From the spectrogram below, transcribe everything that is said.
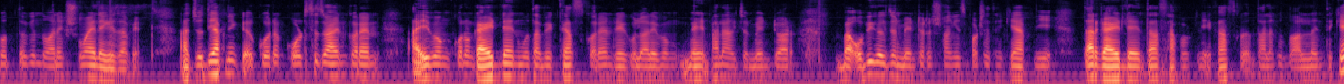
করতেও কিন্তু অনেক সময় লেগে যাবে। আর যদি আপনি কোনো কোর্সে জয়েন করেন এবং কোনো গাইডলাইন মোতাবেক কাজ করেন রেগুলার এবং ভালো একজন মেন্টর বা অভিজ্ঞ একজন মেন্টরের সঙ্গে সংস্পর্শে থেকে আপনি তার গাইডলাইন তার সাপোর্ট নিয়ে কাজ করেন, তাহলে কিন্তু অনলাইন থেকে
